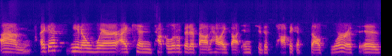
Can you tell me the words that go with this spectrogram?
Um, I guess, you know, where I can talk a little bit about how I got into this topic of self-worth is,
